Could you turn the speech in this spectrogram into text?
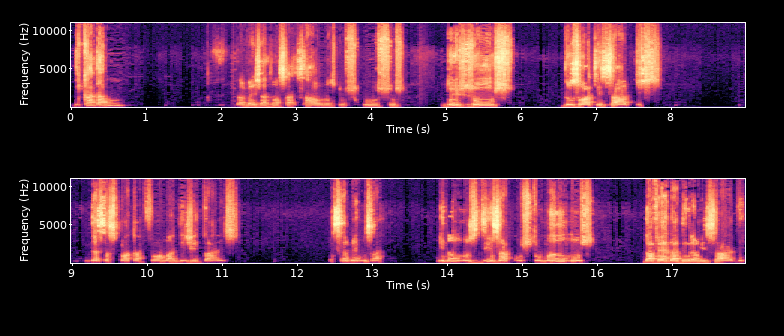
de cada um, através das nossas aulas, dos cursos, dos Zooms, dos WhatsApps, dessas plataformas digitais. Recebemos a, e não nos desacostumamos da verdadeira amizade,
